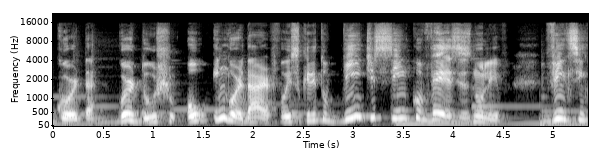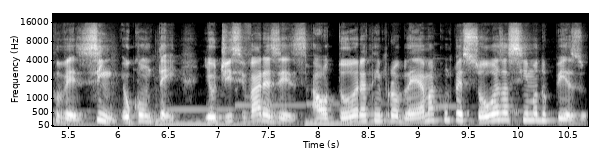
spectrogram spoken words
gorda, gorducho ou engordar foi escrito 25 vezes no livro. 25 vezes. Sim, eu contei. E eu disse várias vezes: a autora tem problema com pessoas acima do peso.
